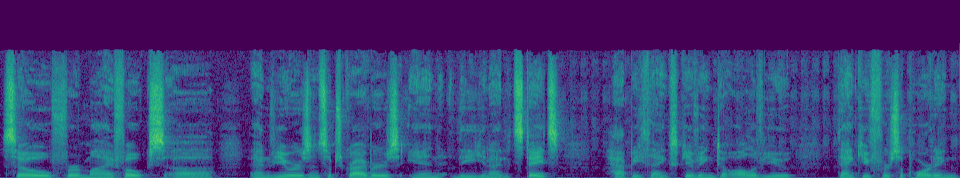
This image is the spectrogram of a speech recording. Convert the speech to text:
So, for my folks uh, and viewers and subscribers in the United States, happy Thanksgiving to all of you. Thank you for supporting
